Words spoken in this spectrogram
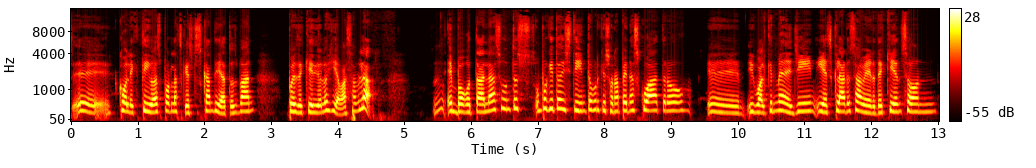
eh, colectivas por las que estos candidatos van, pues de qué ideología vas a hablar. ¿Mm? En Bogotá el asunto es un poquito distinto porque son apenas cuatro, eh, igual que en Medellín, y es claro saber de quién son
